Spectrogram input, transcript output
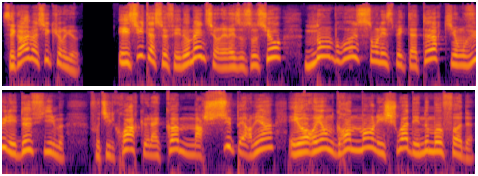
C'est quand même assez curieux. Et suite à ce phénomène sur les réseaux sociaux, nombreux sont les spectateurs qui ont vu les deux films. Faut-il croire que la com marche super bien et oriente grandement les choix des nomophodes,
